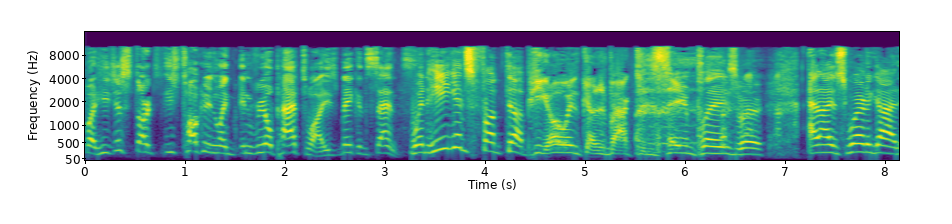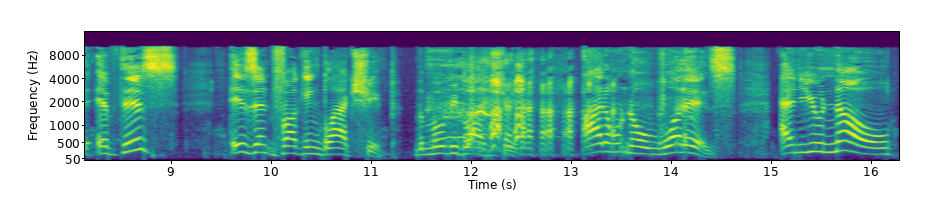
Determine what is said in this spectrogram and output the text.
but he just starts. He's talking in like in real patois. He's making sense. When he gets fucked up, he always goes back to the same place where. And I swear to God, if this isn't fucking Black Sheep, the movie Black Sheep, I don't know what is. And you know,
